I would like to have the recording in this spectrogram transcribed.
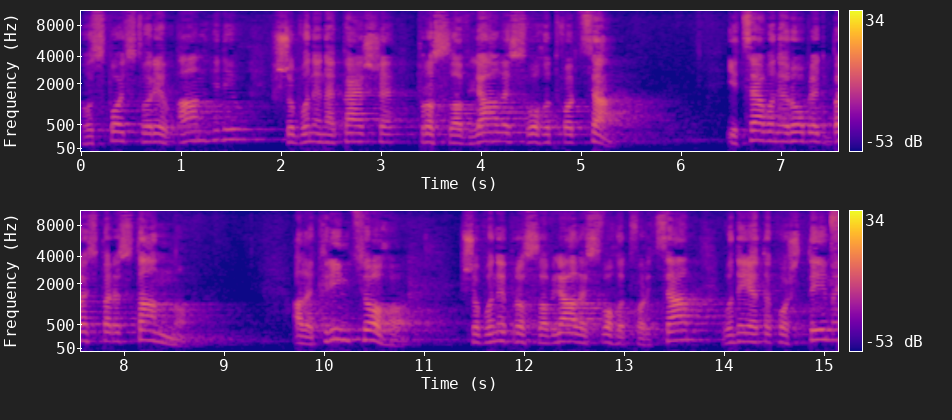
Господь створив ангелів, щоб вони найперше прославляли свого Творця. І це вони роблять безперестанно. Але крім цього, щоб вони прославляли свого Творця, вони є також тими,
